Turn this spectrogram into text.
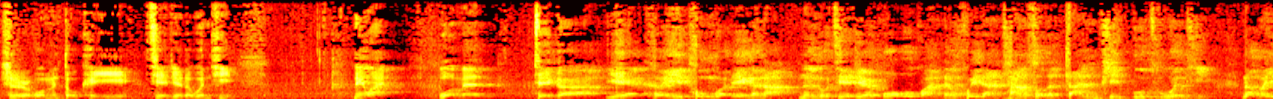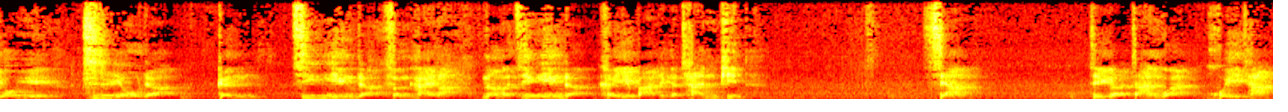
是我们都可以解决的问题。另外，我们这个也可以通过这个呢，能够解决博物馆等会展场所的展品不足问题。那么，由于持有者跟经营者分开了，那么经营者可以把这个产品向这个展馆、会场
